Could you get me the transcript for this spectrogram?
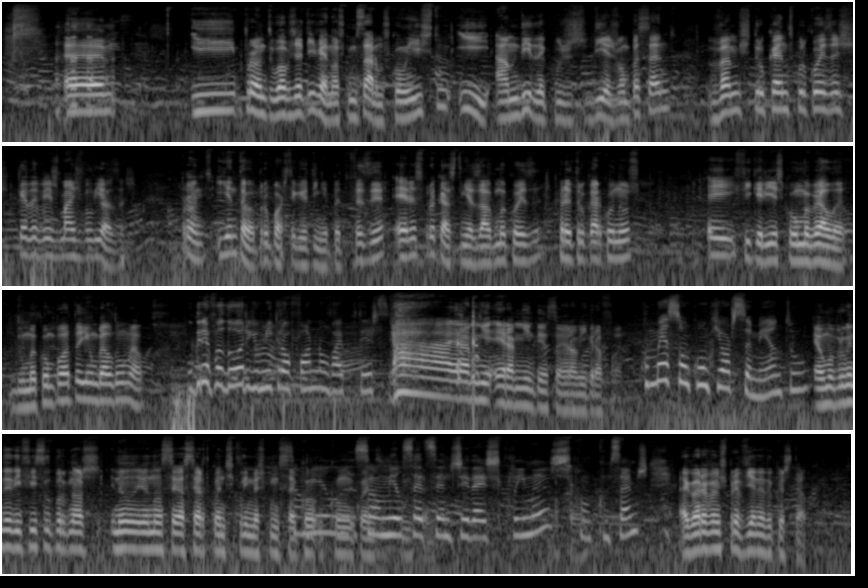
Uh, e pronto, o objetivo é nós começarmos com isto e à medida que os dias vão passando, vamos trocando por coisas cada vez mais valiosas. Pronto, e então a proposta que eu tinha para te fazer era se por acaso tinhas alguma coisa para trocar connosco e ficarias com uma bela de uma compota e um belo de um mel. O gravador e o microfone não vai poder ser. Ah, era a minha, era a minha intenção, era o microfone. Começam com que orçamento? É uma pergunta difícil porque nós, não, eu não sei ao certo quantos climas comecei são com, mil, com São 1710 climas okay. começamos. Agora vamos para Viana do Castelo.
